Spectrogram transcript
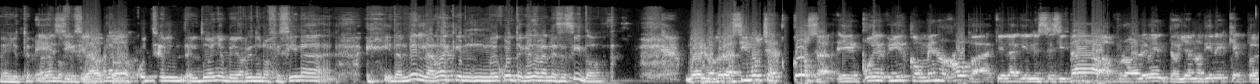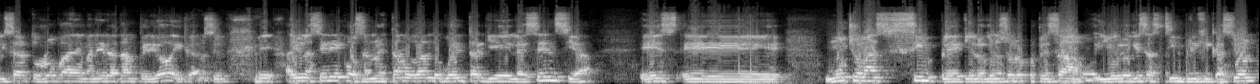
yo estoy pagando eh, oficina para que escuche el, dueño, pero yo rindo una oficina y también la verdad es que me doy cuenta que no la necesito. Bueno, pero así muchas cosas. Eh, puedes vivir con menos ropa que la que necesitabas probablemente, o ya no tienes que actualizar tu ropa de manera tan periódica. ¿no eh, hay una serie de cosas. Nos estamos dando cuenta que la esencia es eh, mucho más simple que lo que nosotros pensábamos. Y yo creo que esa simplificación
